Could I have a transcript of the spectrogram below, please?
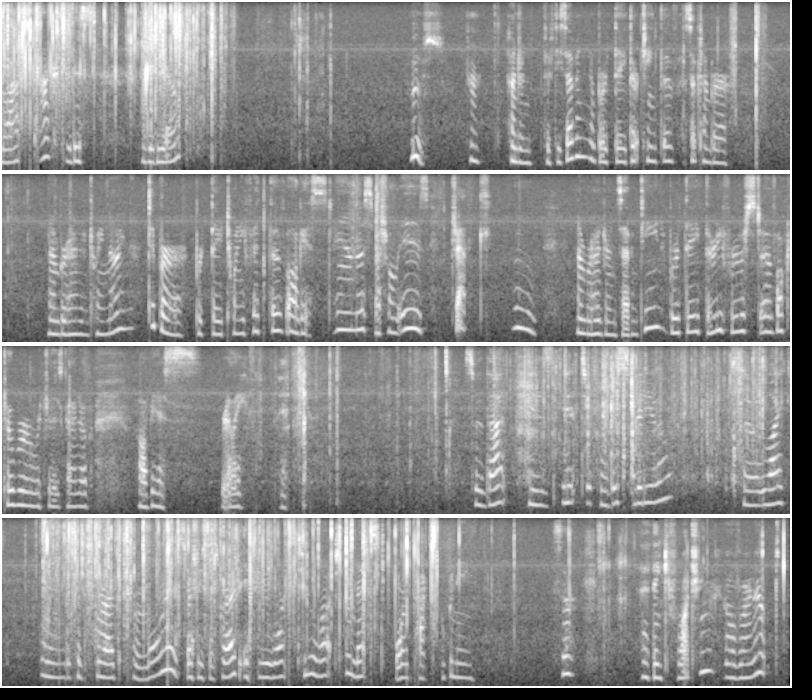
Last pack for this video. Moose. Hmm. 157, a birthday 13th of September. Number 129, Tipper, birthday 25th of August. And the special is Jack. Ooh. Number 117, birthday 31st of October, which is kind of obvious, really. So that is it for this video. So like and subscribe for more, especially subscribe if you want to watch the next four pack opening. So, uh, thank you for watching, over and out.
